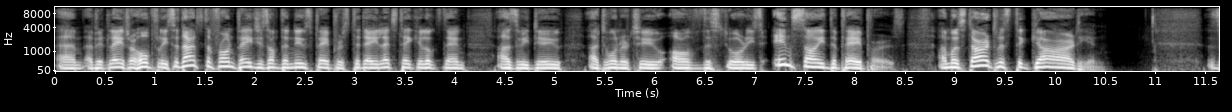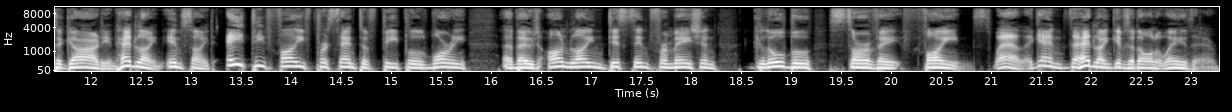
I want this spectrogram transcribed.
um, a bit later, hopefully. So that's the front pages of the newspapers today. Let's take a look then, as we do, at one or two of the stories inside the papers, and we'll start with the Guardian. The Guardian headline inside 85% of people worry about online disinformation global survey finds. Well, again, the headline gives it all away there.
